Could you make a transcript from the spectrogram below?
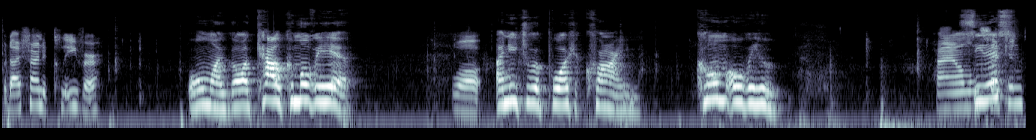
But I found a cleaver. Oh my god, Cal, come over here. What? I need to report a crime. Come over here. Hang on See one this? second.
